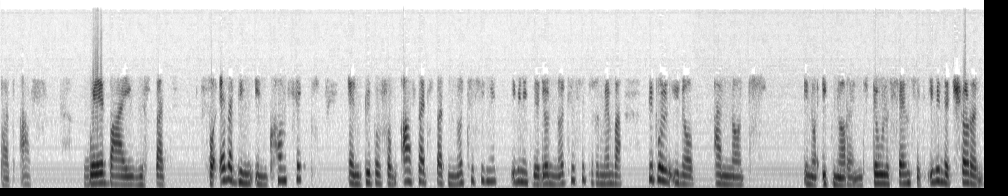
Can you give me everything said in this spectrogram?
but us, whereby we start forever being in conflict and people from outside start noticing it, even if they don't notice it. Remember, people, you know, are not, you know, ignorant. They will sense it. Even the children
